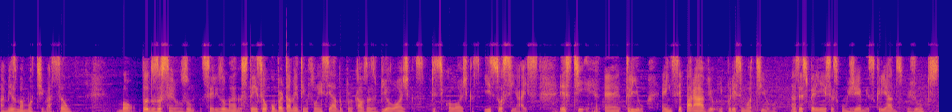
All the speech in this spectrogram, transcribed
a mesma motivação? Bom, todos os seres humanos têm seu comportamento influenciado por causas biológicas, psicológicas e sociais. Este é, trio é inseparável e, por esse motivo, as experiências com gêmeos criados juntos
